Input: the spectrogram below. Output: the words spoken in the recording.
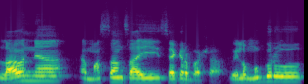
లావణ్య మస్తాన్ సాయి శేఖర్ భాష వీళ్ళ ముగ్గురు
